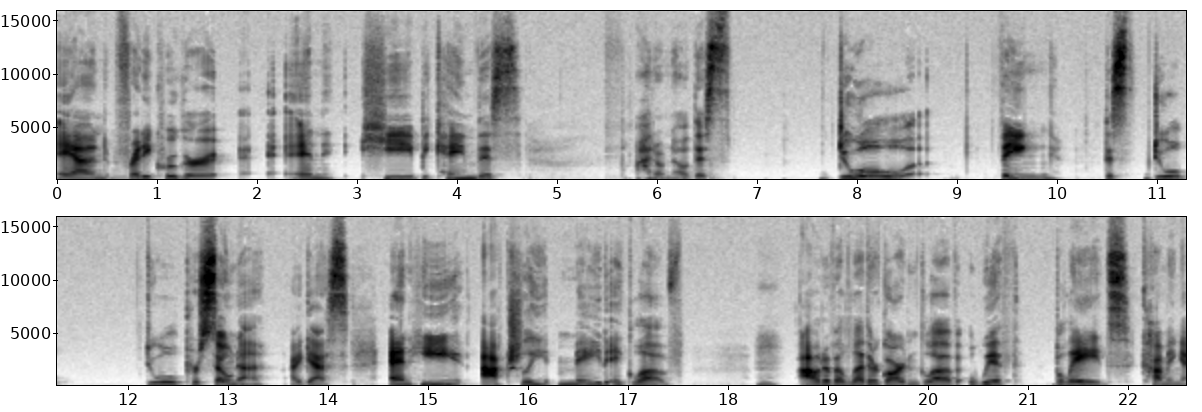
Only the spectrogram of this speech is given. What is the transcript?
and mm-hmm. Freddy Krueger. And he became this, I don't know, this dual thing, this dual dual persona, I guess. And he actually made a glove out of a leather garden glove with blades coming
